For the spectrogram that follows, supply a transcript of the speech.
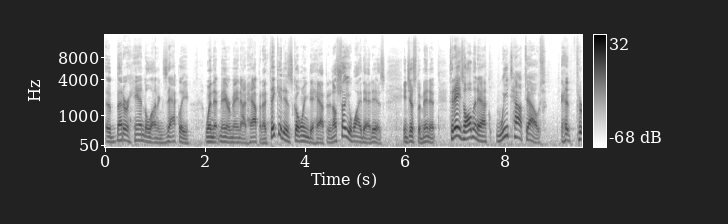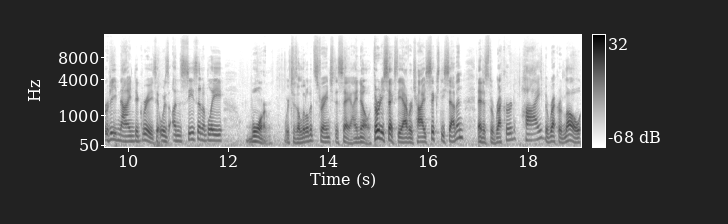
a better handle on exactly when that may or may not happen. I think it is going to happen, and I'll show you why that is in just a minute. Today's almanac, we topped out at 39 degrees. It was unseasonably warm which is a little bit strange to say, I know. 36, the average high, 67, that is the record high. The record low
